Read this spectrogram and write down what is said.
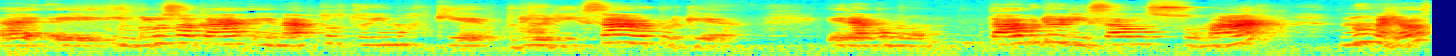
Eh, incluso acá en Aptos tuvimos que priorizar, porque era como, estaba priorizado sumar números,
